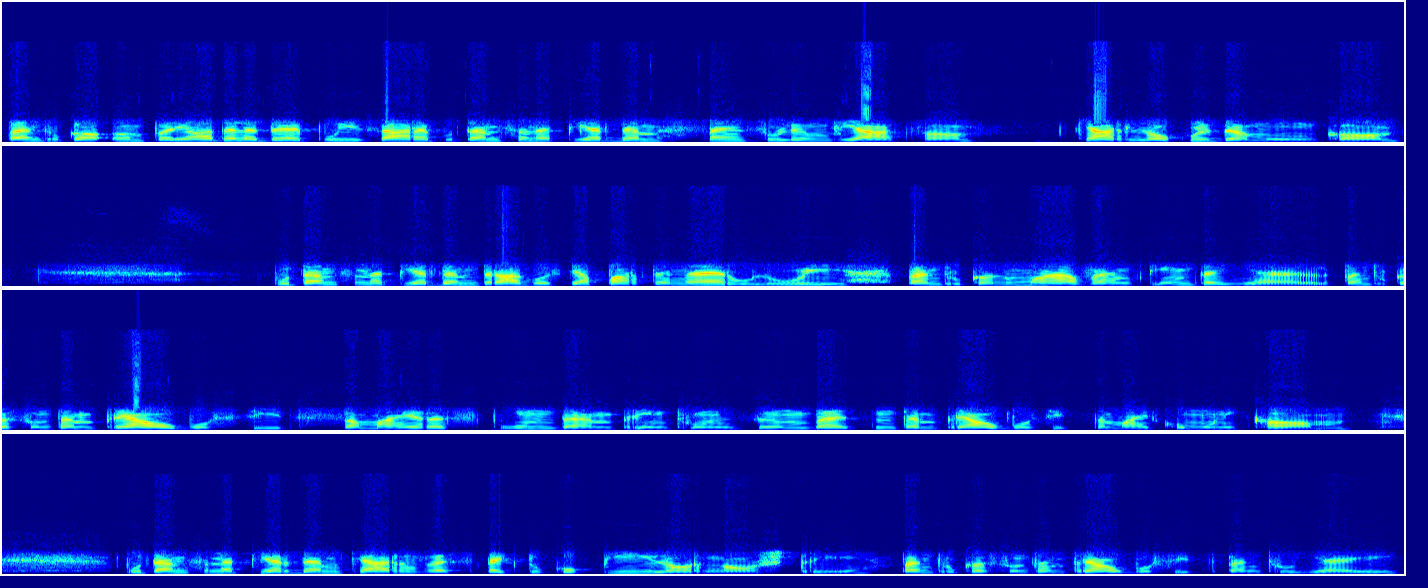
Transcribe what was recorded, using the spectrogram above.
pentru că în perioadele de epuizare putem să ne pierdem sensul în viață, chiar locul de muncă, Putem să ne pierdem dragostea partenerului pentru că nu mai avem timp de el, pentru că suntem prea obosiți să mai răspundem printr-un zâmbet, suntem prea obosiți să mai comunicăm. Putem să ne pierdem chiar respectul copiilor noștri pentru că suntem prea obosiți pentru ei,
